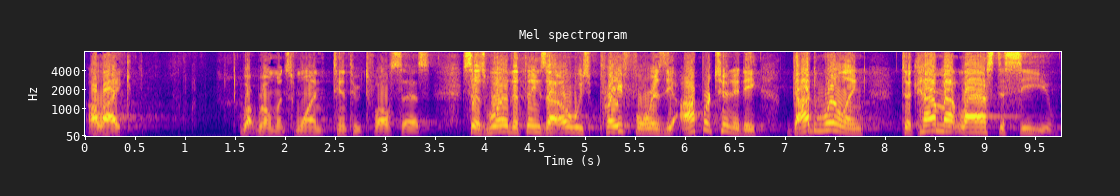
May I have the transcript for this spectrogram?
I like what Romans 1 10 through 12 says. It says, One of the things I always pray for is the opportunity, God willing, to come at last to see you.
